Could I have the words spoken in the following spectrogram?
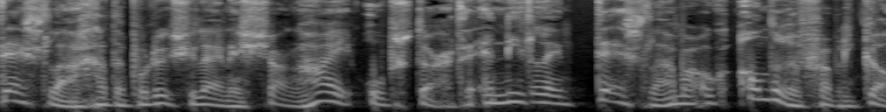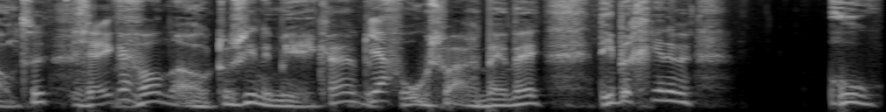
Tesla gaat de productielijn in Shanghai opstarten. En niet alleen Tesla, maar ook andere fabrikanten Zeker. van auto's in Amerika. De Ja. Volkswagen, BMW, die beginnen... Hoe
